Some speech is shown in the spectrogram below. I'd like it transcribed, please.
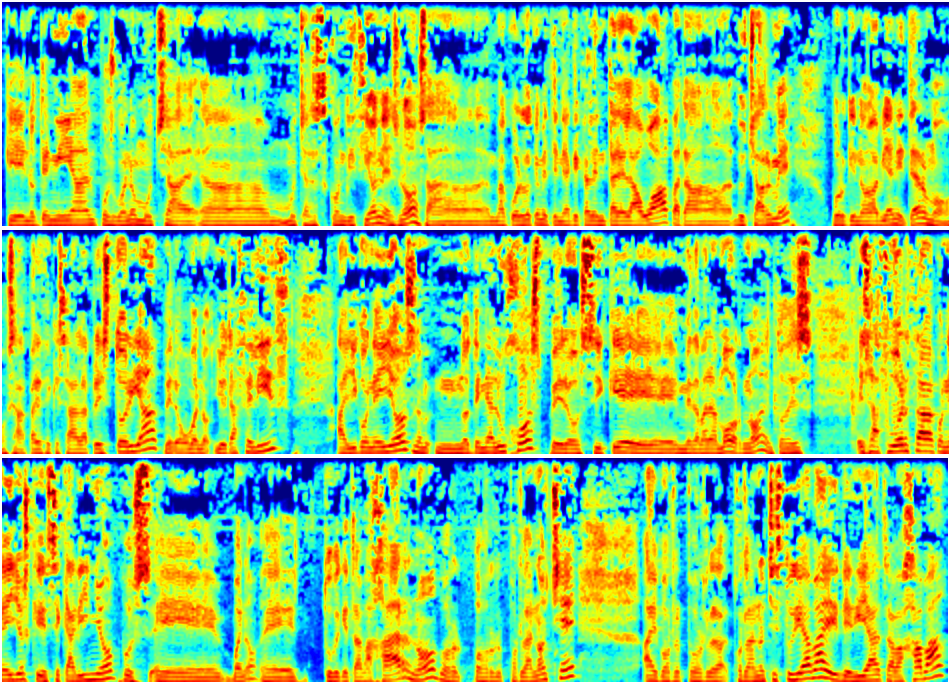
que no tenían, pues bueno, mucha, eh, muchas condiciones, ¿no? O sea, me acuerdo que me tenía que calentar el agua para ducharme porque no había ni termo. O sea, parece que era la prehistoria, pero bueno, yo era feliz allí con ellos, no, tenía lujos, pero sí que me daban amor, ¿no? Entonces, esa fuerza con ellos, que ese cariño, pues, eh, bueno, eh, tuve que trabajar, ¿no? Por, por, por la noche, ay, por, por, la, por la noche estudiaba y de día trabajaba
